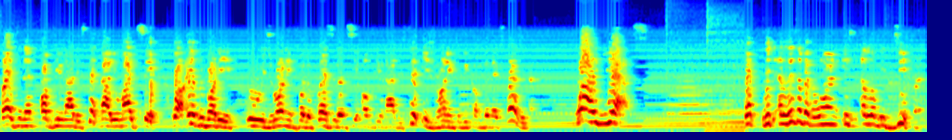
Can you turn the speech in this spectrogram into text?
president of the United States. Now, you might say, well, everybody who is running for the presidency of the United States is running to become the next president. Well, yes. But with Elizabeth Warren, it's a little bit different.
